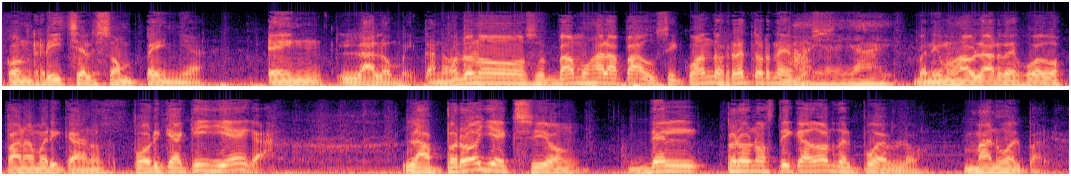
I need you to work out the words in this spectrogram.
Con Richelson Peña en la lomita. Nosotros nos vamos a la pausa y cuando retornemos, Ay, ay, ay. venimos a hablar de Juegos Panamericanos, porque aquí llega la proyección del pronosticador del pueblo, Manuel Paredes.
